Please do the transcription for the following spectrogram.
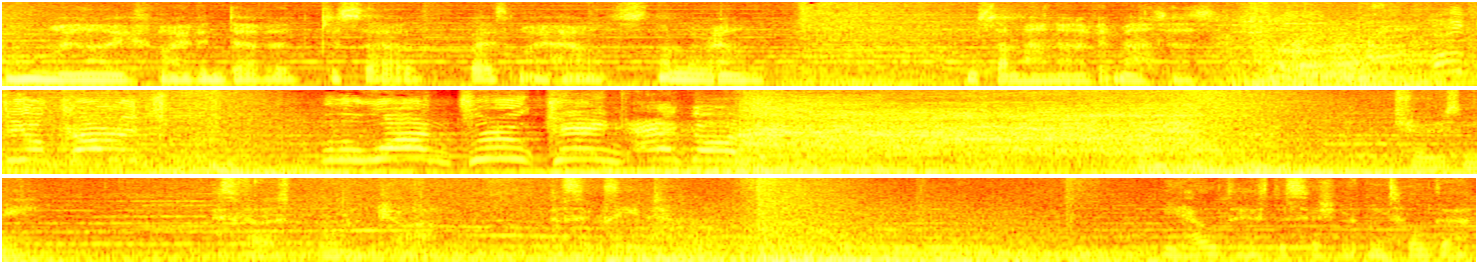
All my life, I've endeavored to serve both my house and the realm. And somehow none of it matters. Hold to your courage for the one true King, Aegon! My father chose me, his firstborn child, to succeed him. He held to his decision until death.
